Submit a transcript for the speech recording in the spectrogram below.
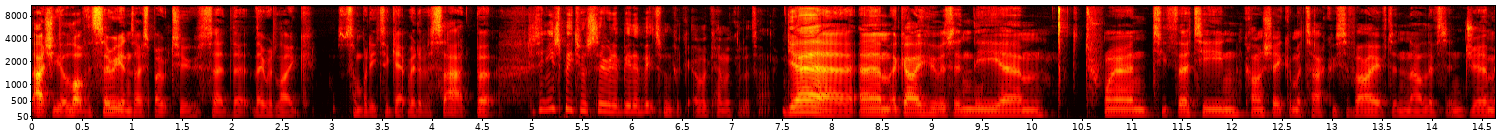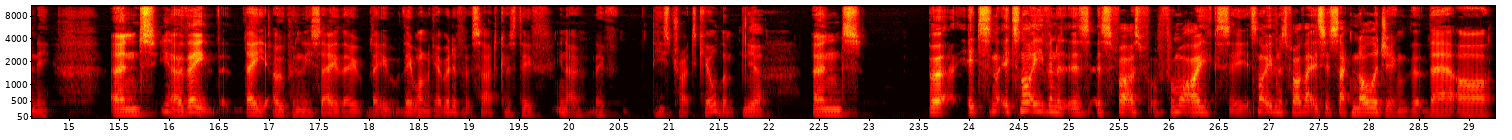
actually, a lot of the Syrians I spoke to said that they would like somebody to get rid of Assad. But didn't you speak to a Syrian being a victim of a chemical attack? Yeah, um, a guy who was in the um, 2013 Khan Shaykhun attack who survived and now lives in Germany. And you know they they openly say they they, they want to get rid of Assad because they've you know they've he's tried to kill them. Yeah, and but it's it's not even as as far as from what I see, it's not even as far as that. It's just acknowledging that there are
